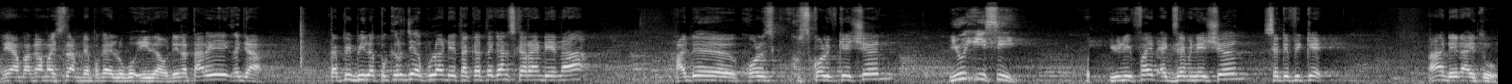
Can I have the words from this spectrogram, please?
Yang agama Islam dia pakai logo hijau. Dia nak tarik saja. Tapi bila pekerja pula dia tak katakan sekarang dia nak ada quali- qualification UEC Unified Examination Certificate. Ha, dia nak itu.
